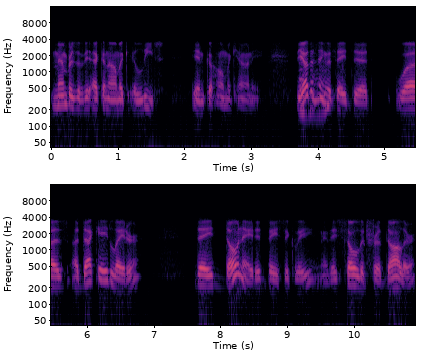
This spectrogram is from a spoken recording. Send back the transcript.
members of the economic elite in Coahoma County. The mm-hmm. other thing that they did was a decade later, they donated basically, they sold it for a dollar,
